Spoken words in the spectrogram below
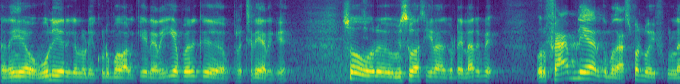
நிறைய ஊழியர்களுடைய குடும்ப வாழ்க்கை நிறைய பேருக்கு பிரச்சனையாக இருக்குது ஸோ ஒரு விசுவாசிகளாக இருக்கட்டும் எல்லாருமே ஒரு ஃபேமிலியாக இருக்கும்போது ஹஸ்பண்ட் ஒய்ஃப்குள்ள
